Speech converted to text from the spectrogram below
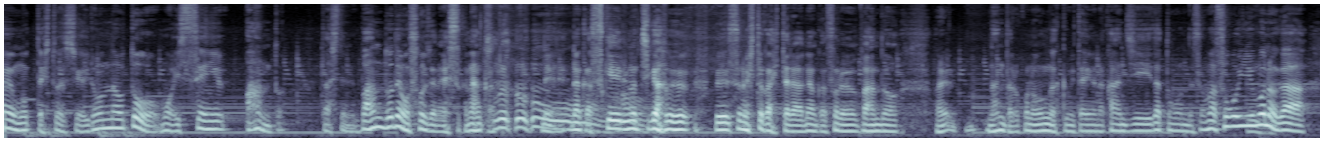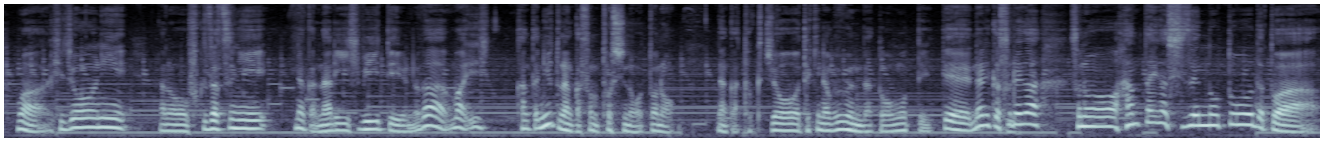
えを持った人たちがいろんな音をもう一斉にバンと出してる。バンドでもそうじゃないですか。なんか、ね、なんかスケールの違うベースの人がいたらなんかそれをバンドあれなんだろうこの音楽みたいな感じだと思うんですが、まあ、そういうものが、まあ、非常にあの複雑になんか鳴り響いているのが、まあ、簡単に言うとなんかその都市の音のなんか特徴的な部分だと思っていて何かそれがその反対が自然の音だとは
